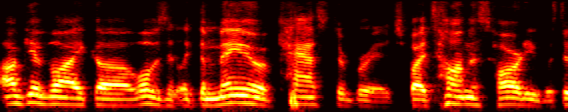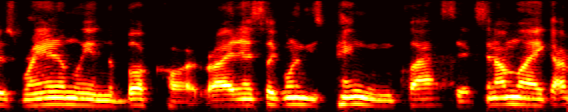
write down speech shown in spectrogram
I'll give like uh, what was it, like the Mayor of Casterbridge by Thomas Hardy was just randomly in the book cart, right? And it's like one of these Penguin classics, and I'm like, I,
